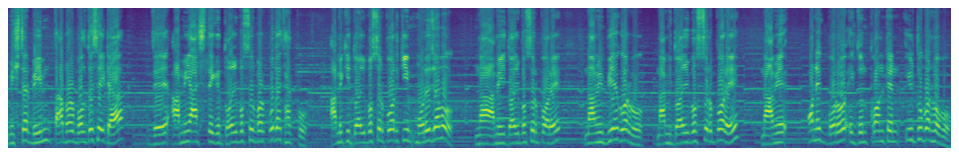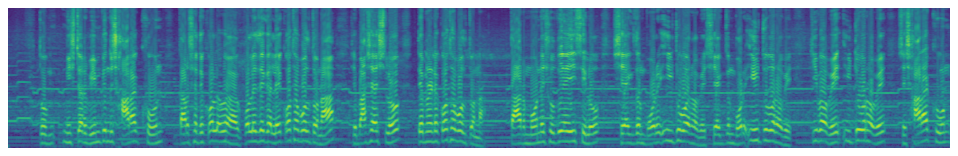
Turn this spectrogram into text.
মিস্টার ভীম তারপর বলতেছে এটা যে, আমি আজ থেকে দশ বছর পর কোথায় থাকব? আমি কি দশ বছর পর কি মরে যাব? না, আমি দশ বছর পরে, না, আমি বিয়ে করব। না, আমি দশ বছর পরে, না, আমি অনেক বড় একজন কন্টেন্ট ইউটিউবার হব। তো মিস্টার ভীম কিন্তু সারাক্ষণ কারোর সাথে কলে- কলেজে গেলে কথা বলতো না, সে বাসায় আসলো, তেমন একটা কথা বলতো না। তার মনে শুধু এই ছিল, সে একজন বড় ইউটিউবার হবে, সে একজন বড় ইউটিউবার হবে। কীভাবে ইউটিউবার হবে? সে সারাক্ষণ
